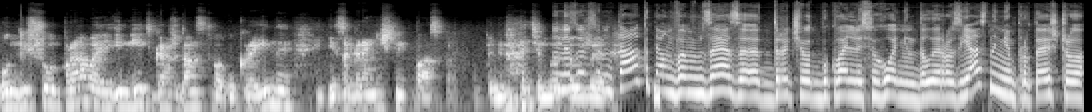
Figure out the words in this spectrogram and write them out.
он лишен права иметь гражданство Украины и заграничный паспорт. Понимаете? Ну, не зовсім вже... так. Там в МЗС, до речі, от буквально сьогодні дали роз'яснення про те, що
